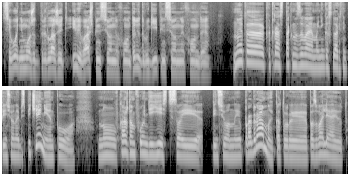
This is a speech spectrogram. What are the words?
сегодня может предложить или ваш пенсионный фонд, или другие пенсионные фонды? Ну, это как раз так называемое негосударственное пенсионное обеспечение, НПО. Но в каждом фонде есть свои пенсионные программы, которые позволяют,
